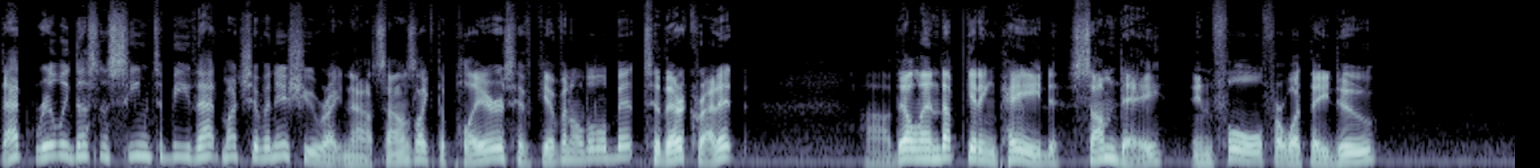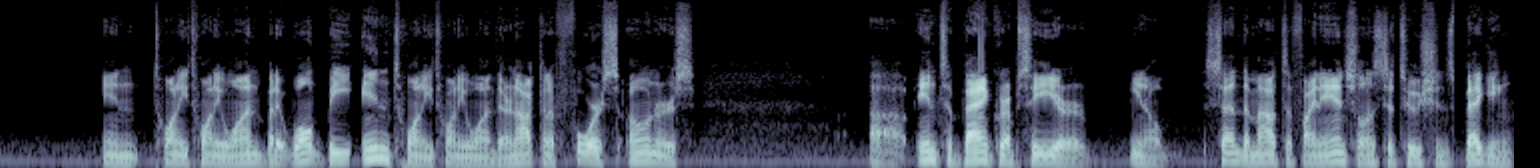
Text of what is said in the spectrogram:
that really doesn't seem to be that much of an issue right now. It sounds like the players have given a little bit to their credit. Uh, they'll end up getting paid someday in full for what they do in 2021, but it won't be in 2021. They're not going to force owners uh, into bankruptcy or you know, send them out to financial institutions begging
